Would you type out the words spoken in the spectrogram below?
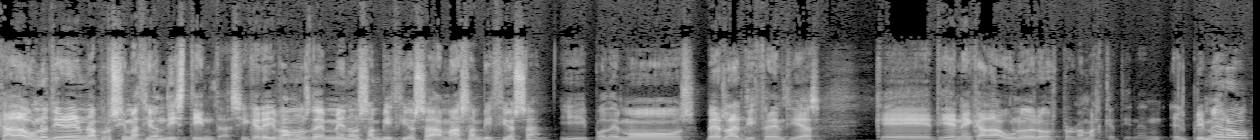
Cada uno tiene una aproximación distinta. Si queréis, vamos de menos ambiciosa a más ambiciosa y podemos ver las diferencias que tiene cada uno de los programas que tienen. El primero,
